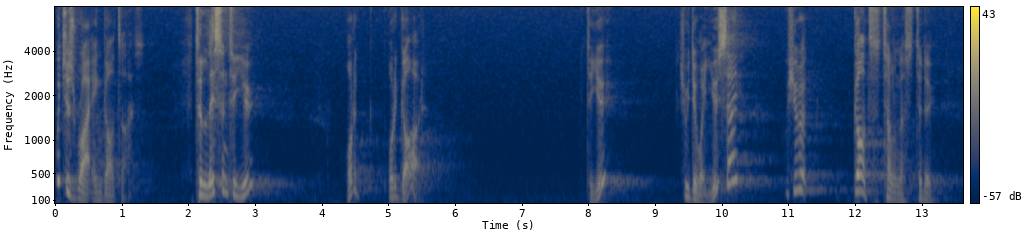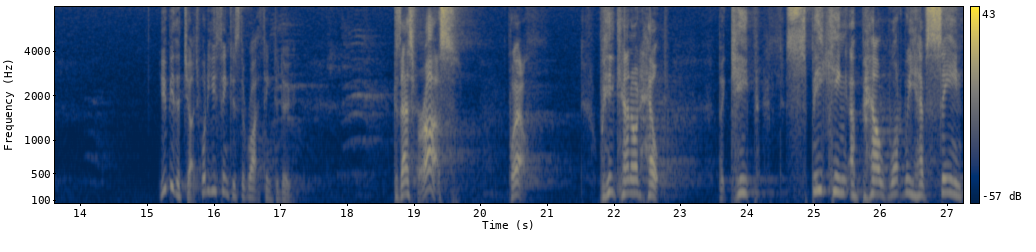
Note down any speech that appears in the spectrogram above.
Which is right in God's eyes? To listen to you or to, or to God? To you? Should we do what you say? Or should we what God's telling us to do? You be the judge. What do you think is the right thing to do? Because as for us, well, we cannot help but keep speaking about what we have seen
